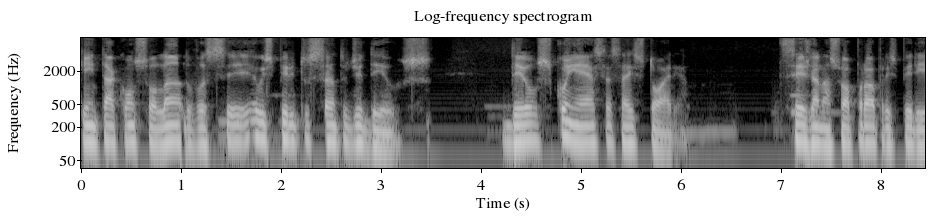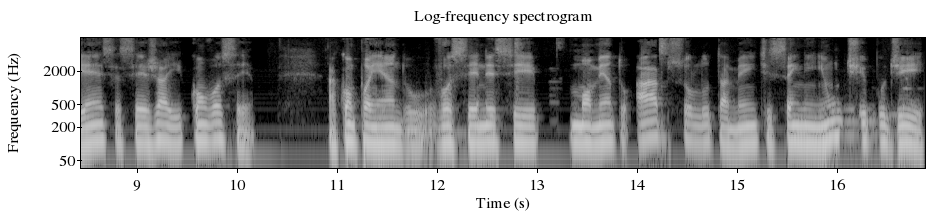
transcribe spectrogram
Quem está consolando você é o Espírito Santo de Deus. Deus conhece essa história, seja na sua própria experiência, seja aí com você, acompanhando você nesse momento absolutamente sem nenhum tipo de,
